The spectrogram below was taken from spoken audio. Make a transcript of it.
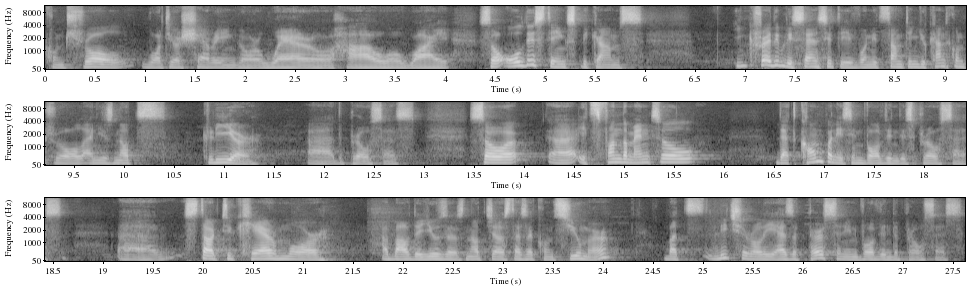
control what you're sharing or where or how or why. So all these things becomes incredibly sensitive when it's something you can't control and is not clear, uh, the process. So uh, it's fundamental that companies involved in this process uh, start to care more about the users, not just as a consumer, but literally as a person involved in the process.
